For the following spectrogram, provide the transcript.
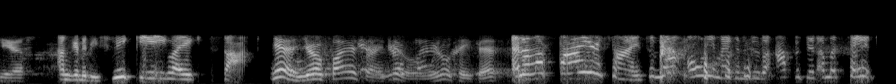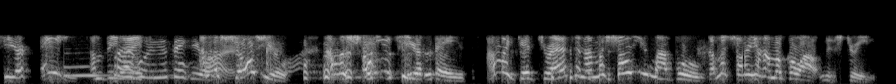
Yeah. I'm gonna be sneaky. Like stop. Yeah, and you're a fire sign too. We don't take that. And I'm a fire sign, so not only am I going to do the opposite, I'm going to say it to your face. I'm going to be Who do you think you I'm are? gonna show you. I'm gonna show you to your face. I'm gonna get dressed and I'm gonna show you my boobs. I'm gonna show you how I'm gonna go out in the street.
